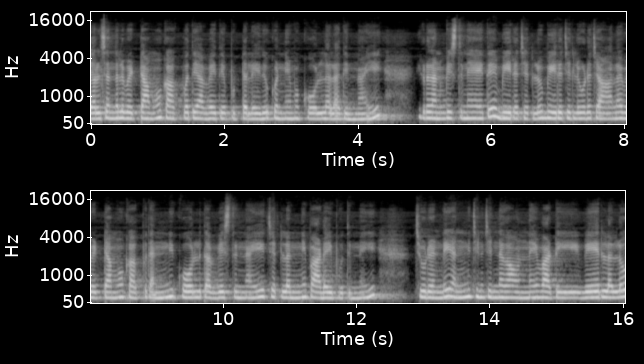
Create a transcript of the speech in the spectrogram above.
అలసందలు పెట్టాము. కాకపోతే అవి అయితే పుట్టలేదు. కొన్ని ఏమో కోళ్ళు అలా తిన్నాయి. ఇక్కడ కనిపిస్తున్నాయి అయితే బీర చెట్లు. బీర చెట్లు కూడా చాలా పెట్టాము. కాకపోతే అన్ని కోళ్ళు తవ్వేస్తున్నాయి. చెట్లన్నీ పాడైపోతున్నాయి. చూడండి అన్ని చిన్న చిన్నగా ఉన్నాయి. వాటి వేర్లలో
